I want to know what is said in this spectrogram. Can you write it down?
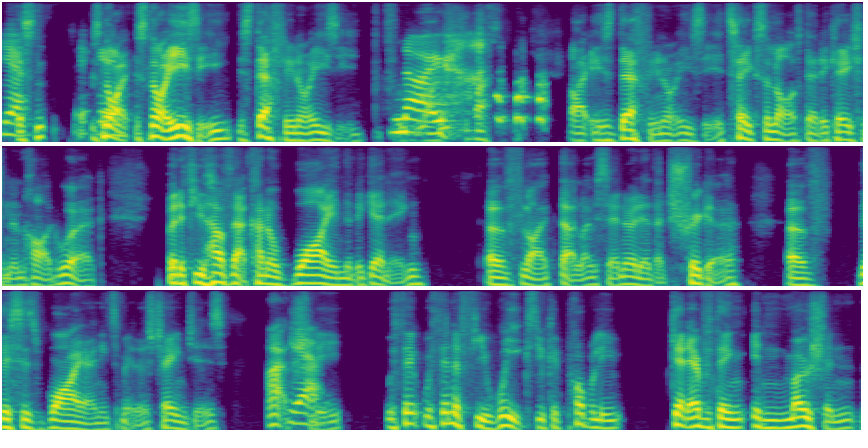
yes it's it not. It's not easy. It's definitely not easy. No. Like, like it's definitely not easy. It takes a lot of dedication and hard work. But if you have that kind of why in the beginning, of like that, like I was saying earlier, that trigger of this is why I need to make those changes. Actually, within within a few weeks, you could probably get everything in motion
